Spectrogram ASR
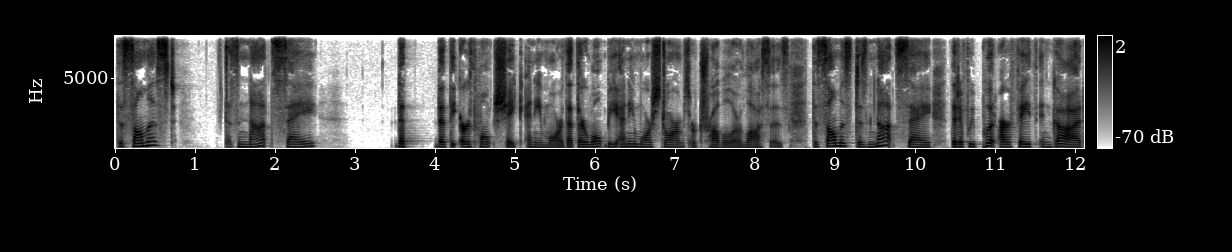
the psalmist does not say that that the earth won't shake anymore, that there won't be any more storms or trouble or losses. The psalmist does not say that if we put our faith in God,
